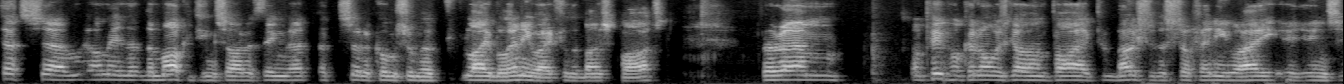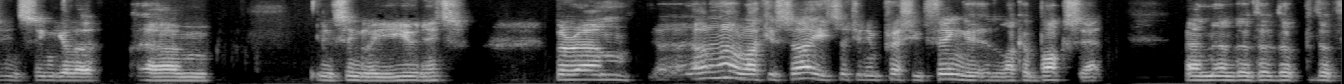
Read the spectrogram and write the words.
That's um, I mean the, the marketing side of thing that, that sort of comes from the label anyway for the most part. But um, people can always go and buy most of the stuff anyway in in singular um, in singular units. But um, I don't know. Like you say, it's such an impressive thing, uh, like a box set. And, and the, the, the, the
